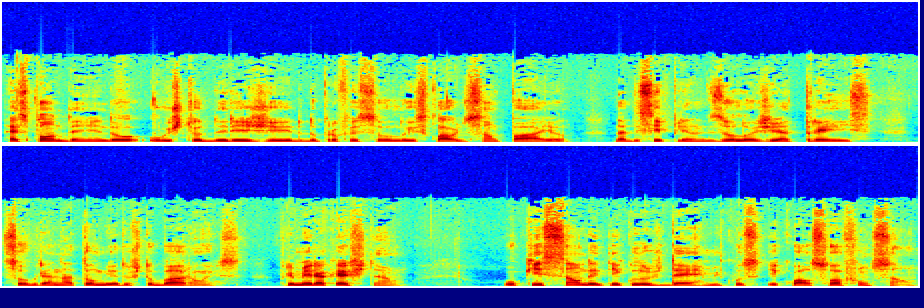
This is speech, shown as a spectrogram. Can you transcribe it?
respondendo o estudo dirigido do professor Luiz Cláudio Sampaio, da disciplina de Zoologia 3, sobre a anatomia dos tubarões. Primeira questão: O que são dentículos dérmicos e qual sua função?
